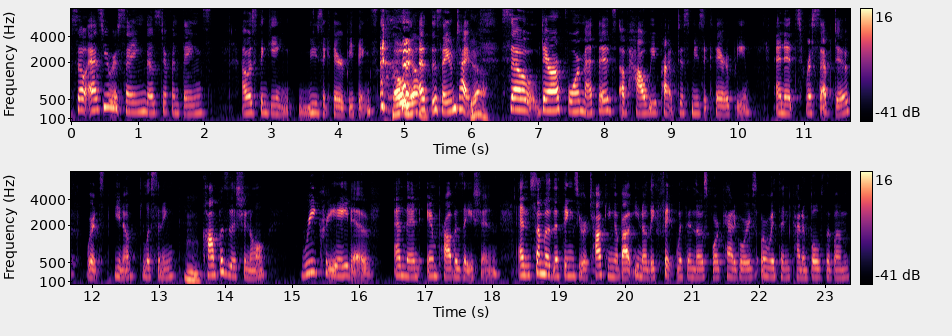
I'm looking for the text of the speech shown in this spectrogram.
So, as you were saying those different things, I was thinking music therapy things. Oh, yeah. at the same time. Yeah. So, there are four methods of how we practice music therapy. And it's receptive, where it's, you know, listening, Mm. compositional, recreative, and then improvisation. And some of the things you were talking about, you know, they fit within those four categories or within kind of both of them,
